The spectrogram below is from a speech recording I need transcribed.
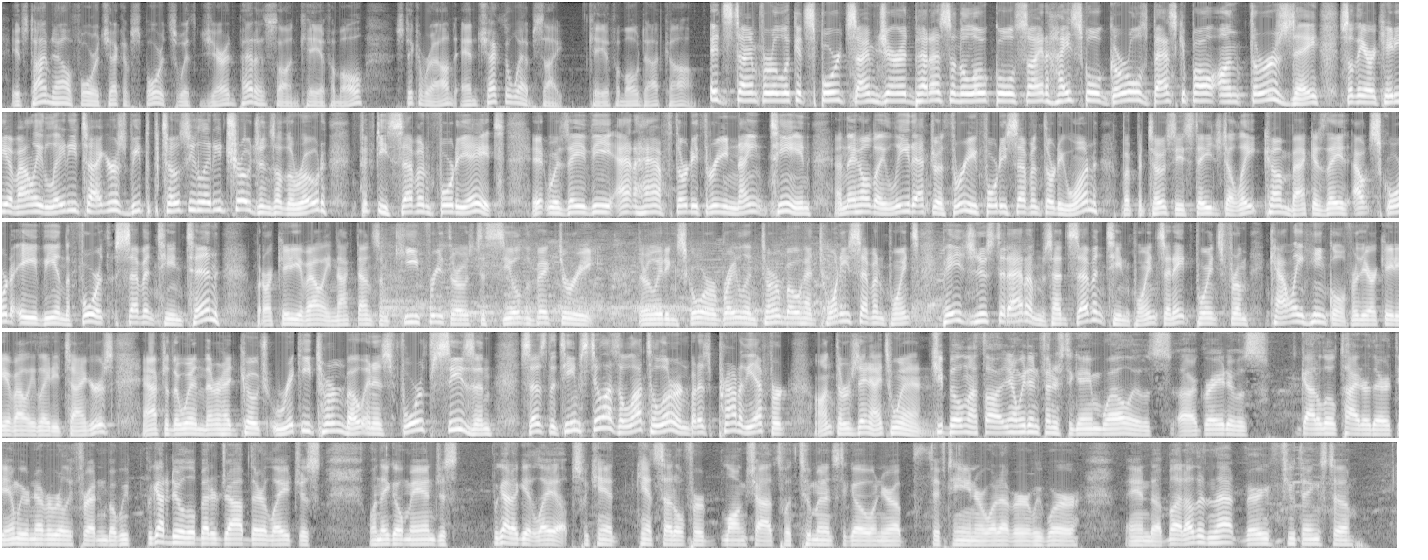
It's time now for a check of sports with Jared Pettis on KFMO. Stick around and check the website, KFMO.com. It's time for a look at sports. I'm Jared Pettis on the local side. High school girls basketball on Thursday. So the Arcadia Valley Lady Tigers beat the Potosi Lady Trojans on the road 57 48. It was AV at half 33 19, and they held a lead after 3 47 31. But Potosi staged a late comeback as they outscored AV in the fourth 17 10. But Arcadia Valley knocked down some key free throws to seal the victory. Their leading scorer, Braylon Turnbow, had 27 points. Paige Newstead Adams had 17 points and 8 points from Callie Hinkle for the Arcadia Valley Lady Tigers. After the win, their head coach, Ricky Turnbow, in his fourth season, says the team still has a lot to learn, but is proud of the effort on Thursday night's win. Keep building. I thought, you know, we didn't finish the game well. It was uh, great. It was got a little tighter there at the end. We were never really threatened, but we we got to do a little better job there late. Just when they go man, just we got to get layups. We can't can't settle for long shots with two minutes to go and you're up 15 or whatever we were. And uh, but other than that, very few things to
